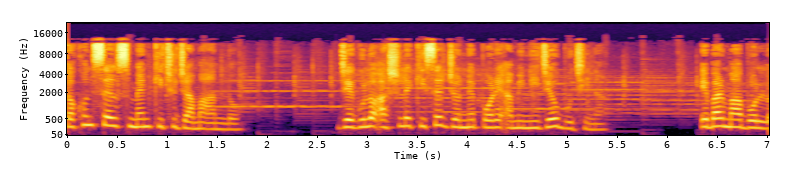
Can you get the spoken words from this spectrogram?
তখন সেলসম্যান কিছু জামা আনলো, যেগুলো আসলে কিসের জন্যে পরে আমি নিজেও বুঝি না। এবার মা বলল,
